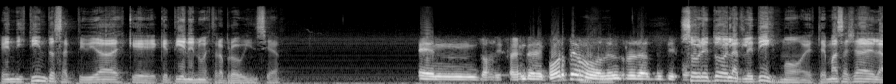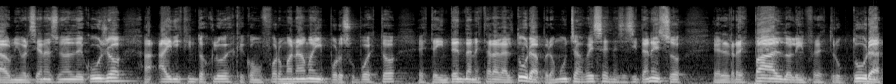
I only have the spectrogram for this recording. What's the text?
en distintas actividades que, tiene nuestra provincia? ¿En los diferentes deportes o dentro del atletismo? Sobre todo el atletismo, este, más allá de la Universidad Nacional de Cuyo, hay distintos clubes que conforman AMA y por supuesto este, intentan estar a la altura, pero muchas veces necesitan eso, el respaldo, la infraestructura.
